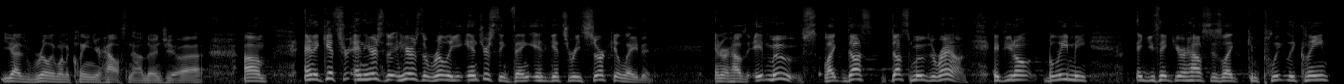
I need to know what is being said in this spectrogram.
You guys really want to clean your house now, don't you? Uh, um, and it gets, and here's the here's the really interesting thing: it gets recirculated in our house. It moves like dust. Dust moves around. If you don't believe me, and you think your house is like completely clean,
